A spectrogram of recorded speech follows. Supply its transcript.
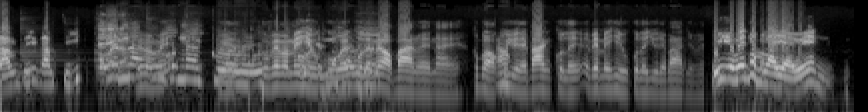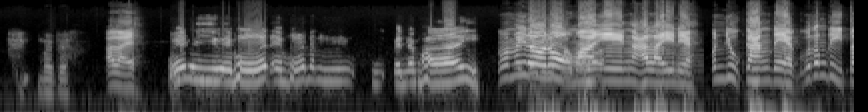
รับสิรับสิเอ้ยน่าคนน่ากลัวเลยกูเป็นมันไม่หิวกูเว้ยกูเลยไม่ออกบ้านเว้ยนายกูบอกกูอยู่ในบ้านกูเลยเอ้ยเป็นไม่หิวกูเลยอยู่ในบ้านอยู่เว้ยอุ้ยเอเว่นทำอะไรอะเอเว่นไม่ไปอะไรเอเว่นไปยูไอเพิร์ดไอเพิร์ดมันเป็นแวมไพร์มันไม่เดินออกมาเองอะอะไรเนี่ย มันอยู่กลางแดดกูก็ต้องดีดต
